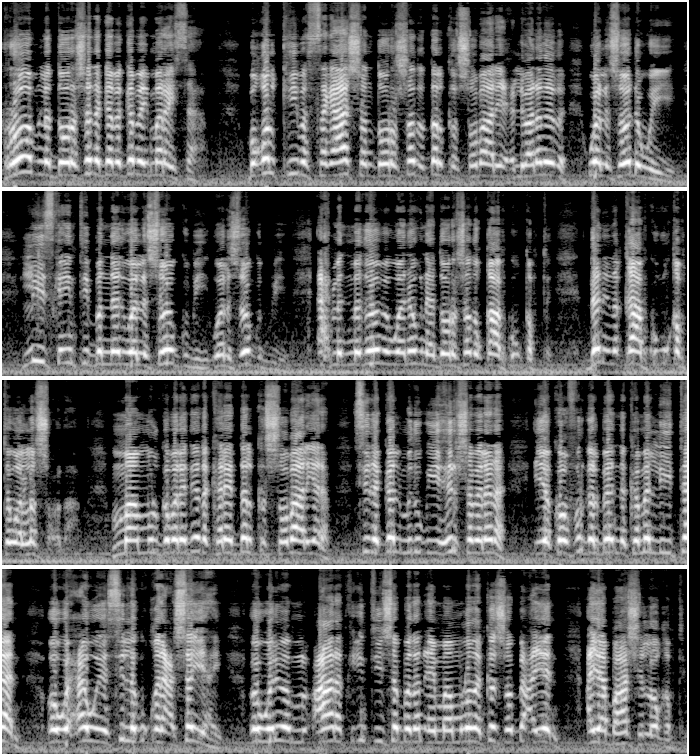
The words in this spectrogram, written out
roobla doorashada gabagabay maraysaa boqolkiiba sagaashan doorashada dalka soomaaliya xildhibaanadeeda waa la soo dhoweeyey. Liiska intii badneed waa la soo gubi waa la soo gudbiyey axmed madoobe waan ognahay doorashadu qaabka u qabtay. Danina qaabka u qabtay waa la socdaa. Maamul goboleedyada kale dalka soomaaliyana sida galmudug iyo hirshabellena iyo koonfur galbeedna kama liitaan oo waxaa weeye si lagu qanacsan yahay oo weliba mucaaradka intiisa badan ay maamuladan ka soo baxayeen ayaa bahashi loo qabtay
